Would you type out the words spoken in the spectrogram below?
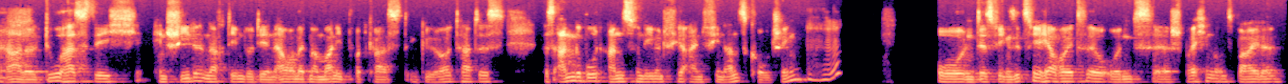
Hallo, du hast dich entschieden, nachdem du den How I Met My Money Podcast gehört hattest, das Angebot anzunehmen für ein Finanzcoaching. Mhm. Und deswegen sitzen wir hier heute und äh, sprechen uns beide.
